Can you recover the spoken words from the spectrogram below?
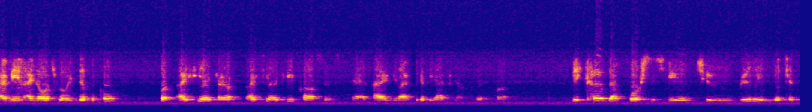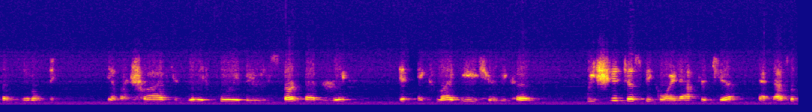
I mean, I know it's really difficult, but ICIP, ICIP process, and I, you know, I forget the acronym of but because that forces you to really look at the little things. If a tribe can really fully be, start that early, it makes life easier because we should just be going after TIF, and that's what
